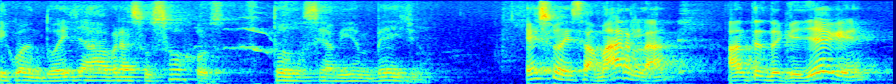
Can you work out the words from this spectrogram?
que cuando ella abra sus ojos todo sea bien bello. Eso es amarla antes de que llegue.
